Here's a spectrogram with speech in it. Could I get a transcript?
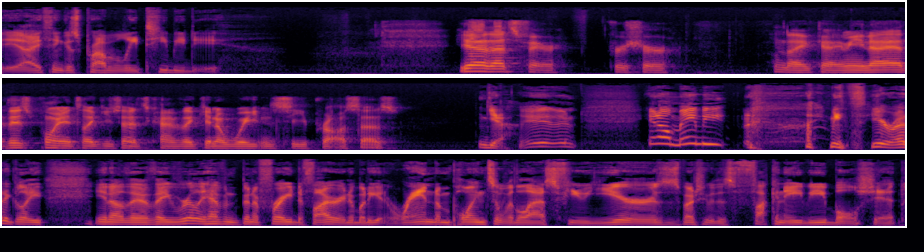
I think is probably TBD yeah that's fair for sure. Like, I mean, at this point, it's like you said, it's kind of like in a wait and see process. Yeah, it, you know, maybe. I mean, theoretically, you know, they really haven't been afraid to fire anybody at random points over the last few years, especially with this fucking AV bullshit.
